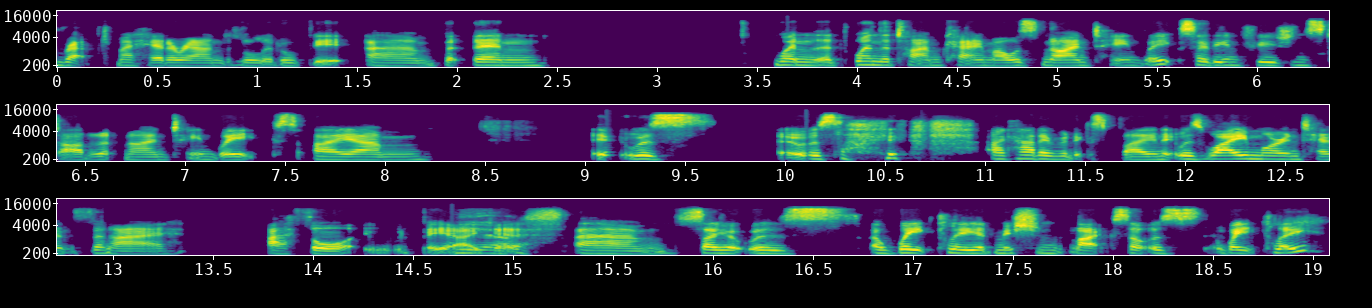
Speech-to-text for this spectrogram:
wrapped my head around it a little bit. Um, but then when the when the time came, I was 19 weeks. So the infusion started at 19 weeks. I um it was it was like I can't even explain. It was way more intense than I I thought it would be, I yeah. guess. Um, so it was a weekly admission, like so it was weekly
